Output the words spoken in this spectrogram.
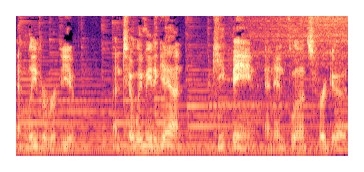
and leave a review. Until we meet again, keep being an influence for good.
